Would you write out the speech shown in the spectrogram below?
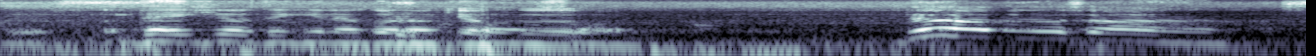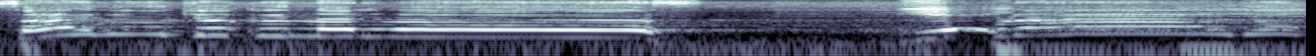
です代表的なこの曲。では皆さん最後の曲になります。イエイ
